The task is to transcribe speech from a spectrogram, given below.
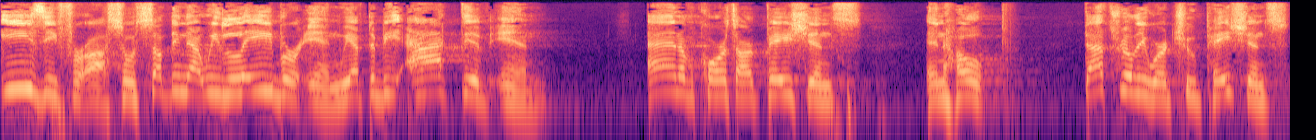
easy for us. So it's something that we labor in. We have to be active in. And of course, our patience and hope. That's really where true patience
